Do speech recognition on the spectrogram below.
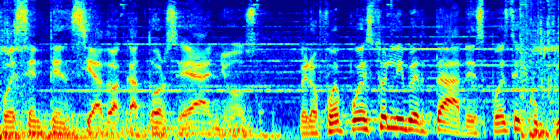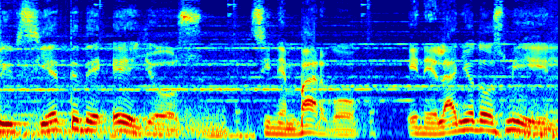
Fue sentenciado a 14 años, pero fue puesto en libertad después de cumplir 7 de ellos. Sin embargo, en el año 2000,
